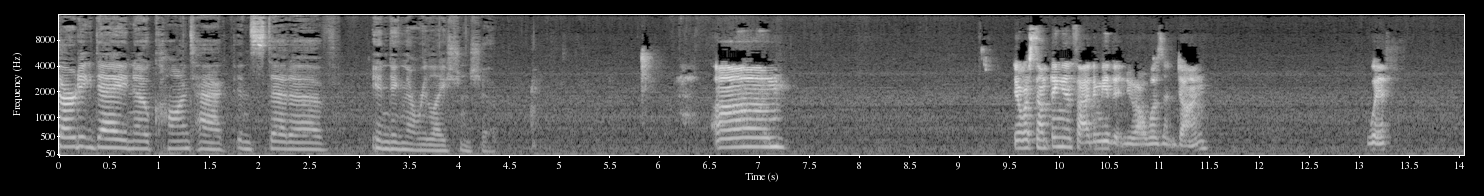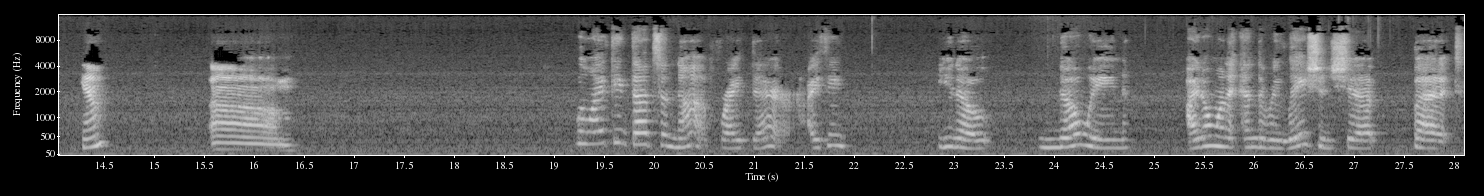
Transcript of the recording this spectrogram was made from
30 day no contact instead of ending the relationship? Um, there was something inside of me that knew I wasn't done with him. Um, well, I think that's enough right there. I think, you know, knowing I don't want to end the relationship, but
